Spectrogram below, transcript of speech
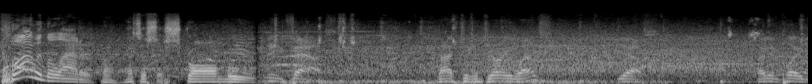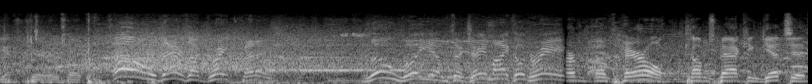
climbing the ladder. Oh, that's just a strong move. fast. Faster than Jerry West. Yes. I didn't play against Jerry, but Oh, there's a great finish. Lou Williams to JaMychal Green. of Harrell comes back and gets it.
